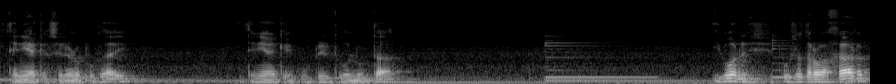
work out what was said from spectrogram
y tenía que hacer el Opus Dei, y tenía que cumplir tu voluntad. Y bueno, se puso a trabajar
